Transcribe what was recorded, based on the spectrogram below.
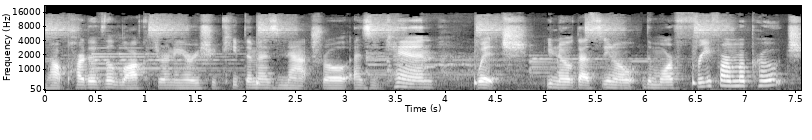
not part of the lock journey or you should keep them as natural as you can, which, you know, that's, you know, the more freeform approach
